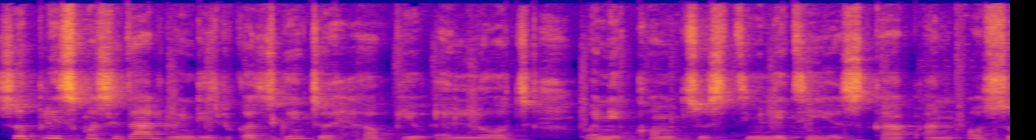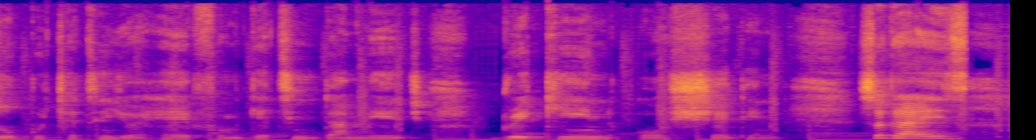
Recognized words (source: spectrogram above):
So please consider doing this because it's going to help you a lot when it comes to stimulating your scalp and also protecting your hair from getting damaged breaking or shedding. So guys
